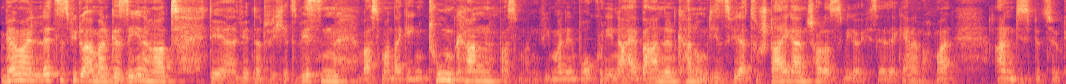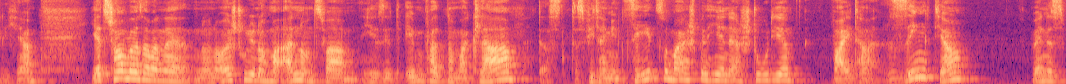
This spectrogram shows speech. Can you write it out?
Wer mein letztes Video einmal gesehen hat, der wird natürlich jetzt wissen, was man dagegen tun kann, was man, wie man den Brokkoli nachher behandeln kann, um dieses wieder zu steigern. Schaut das Video euch sehr, sehr gerne nochmal an diesbezüglich. Ja. Jetzt schauen wir uns aber eine, neue Studie nochmal an und zwar, hier sieht ebenfalls nochmal klar, dass das Vitamin C zum Beispiel hier in der Studie weiter sinkt, ja, wenn es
